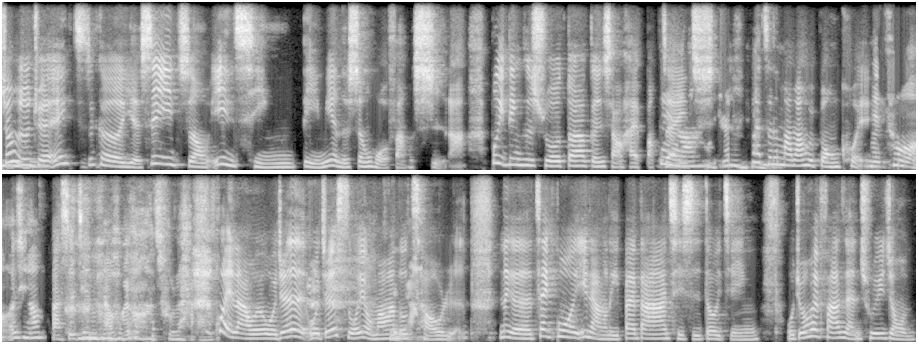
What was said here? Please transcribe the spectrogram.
所以我就觉得，哎，这个也是一种疫情里面的生活方式啦，不一定是说都要跟小孩绑在一起，那真的妈妈会崩溃。没错，而且要把时间调规划出来。会啦，我我觉得，我觉得所有妈妈都超人。那个再过一两个礼拜，大家其实都已经，我觉得会发展出一种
